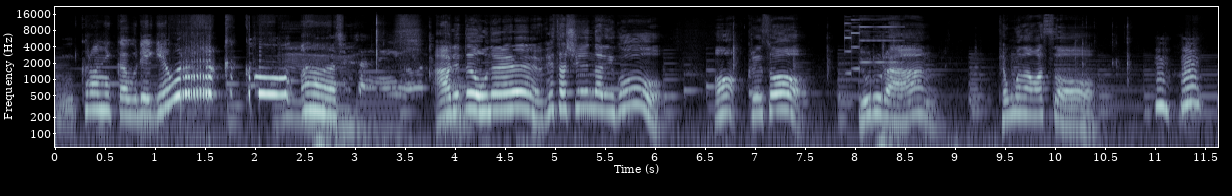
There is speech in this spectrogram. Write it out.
음, 그러니까 우리에게 후루룩 깎고, 음. 어, 잘 자네요. 아 어쨌든 오늘 회사 쉬는 날이고 어 그래서 요루랑 병만 나왔어 응, 응.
